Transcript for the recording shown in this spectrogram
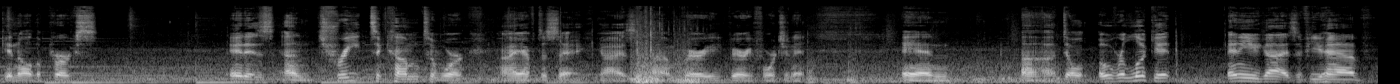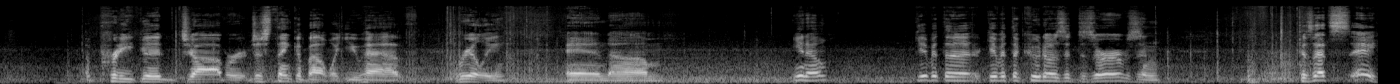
getting all the perks. It is a treat to come to work. I have to say, guys, I'm very, very fortunate, and uh, don't overlook it any of you guys, if you have a pretty good job, or just think about what you have, really, and um, you know, give it the give it the kudos it deserves, and because that's hey,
